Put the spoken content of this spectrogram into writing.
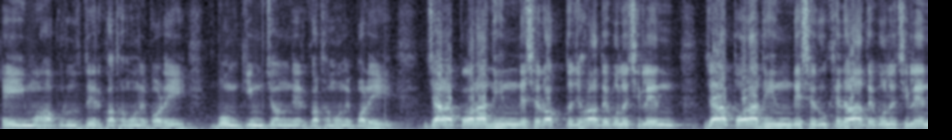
এই মহাপুরুষদের কথা মনে পড়ে, বঙ্কিমচন্দ্রের কথা মনে পড়ে। যারা পরাধীন দেশে রক্ত ঝরাতে বলেছিলেন, যারা পরাধীন দেশে রুখে দাঁড়াতে বলেছিলেন,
